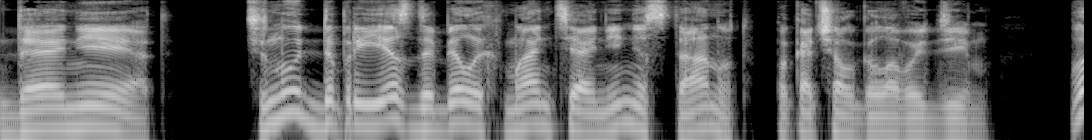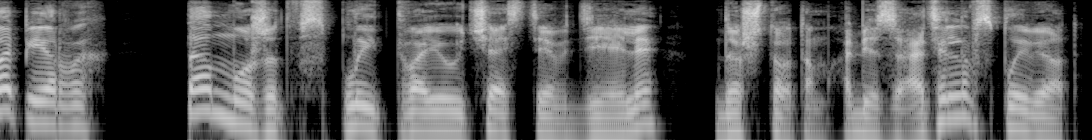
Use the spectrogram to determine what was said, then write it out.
«Да нет, Тянуть до приезда белых мантий они не станут», — покачал головой Дим. «Во-первых, там может всплыть твое участие в деле. Да что там, обязательно всплывет.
